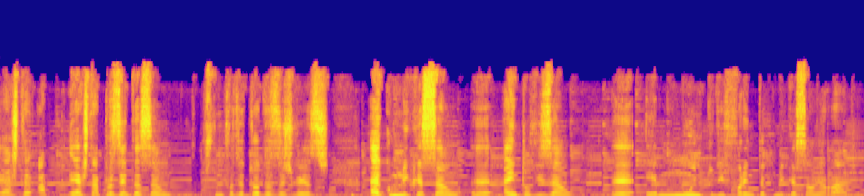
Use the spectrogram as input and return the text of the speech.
esta, esta apresentação, costumo fazer todas as vezes, a comunicação uh, em televisão é muito diferente da comunicação em rádio.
